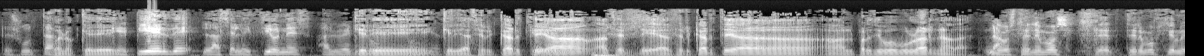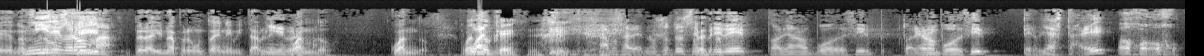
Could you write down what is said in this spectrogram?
resulta Bueno, que de- pierde las elecciones Alberto Que de, que de acercarte Que- a, de acercarte a- al Partido Popular, nada. Nos tenemos, te- tenemos que... nos Ni de tenemos que ir, broma. pero hay una pregunta inevitable. Ni de ¿Cuándo? broma. ¿Cuándo? ¿Cuándo qué? Vamos a ver, nosotros en ¿Cuándo? breve, todavía no lo puedo decir, todavía no lo puedo decir, pero ya está, ¿eh? Ojo, ojo.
